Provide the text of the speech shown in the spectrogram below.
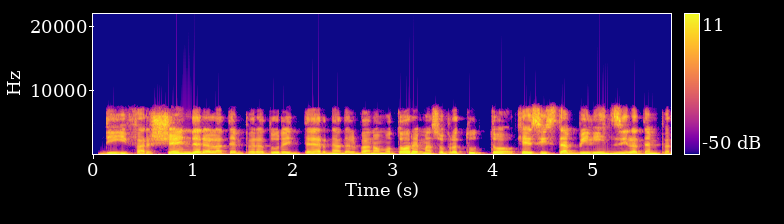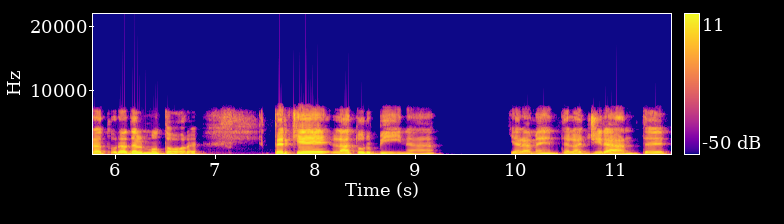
di far scendere la temperatura interna del vano motore, ma soprattutto che si stabilizzi la temperatura del motore, perché la turbina, chiaramente la girante,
